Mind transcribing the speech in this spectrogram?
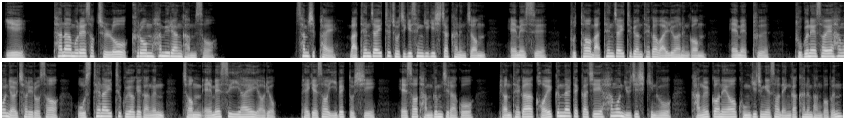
1. 탄화물의 석출로 크롬 함유량 감소 38. 마텐자이트 조직이 생기기 시작하는 점 MS부터 마텐자이트 변태가 완료하는 검 MF 부근에서의 항온 열처리로서 오스테나이트 구역의 강은 점 MS 이하의 여력 100에서 200도씨에서 담금질하고 변태가 거의 끝날 때까지 항온 유지시킨 후 강을 꺼내어 공기 중에서 냉각하는 방법은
